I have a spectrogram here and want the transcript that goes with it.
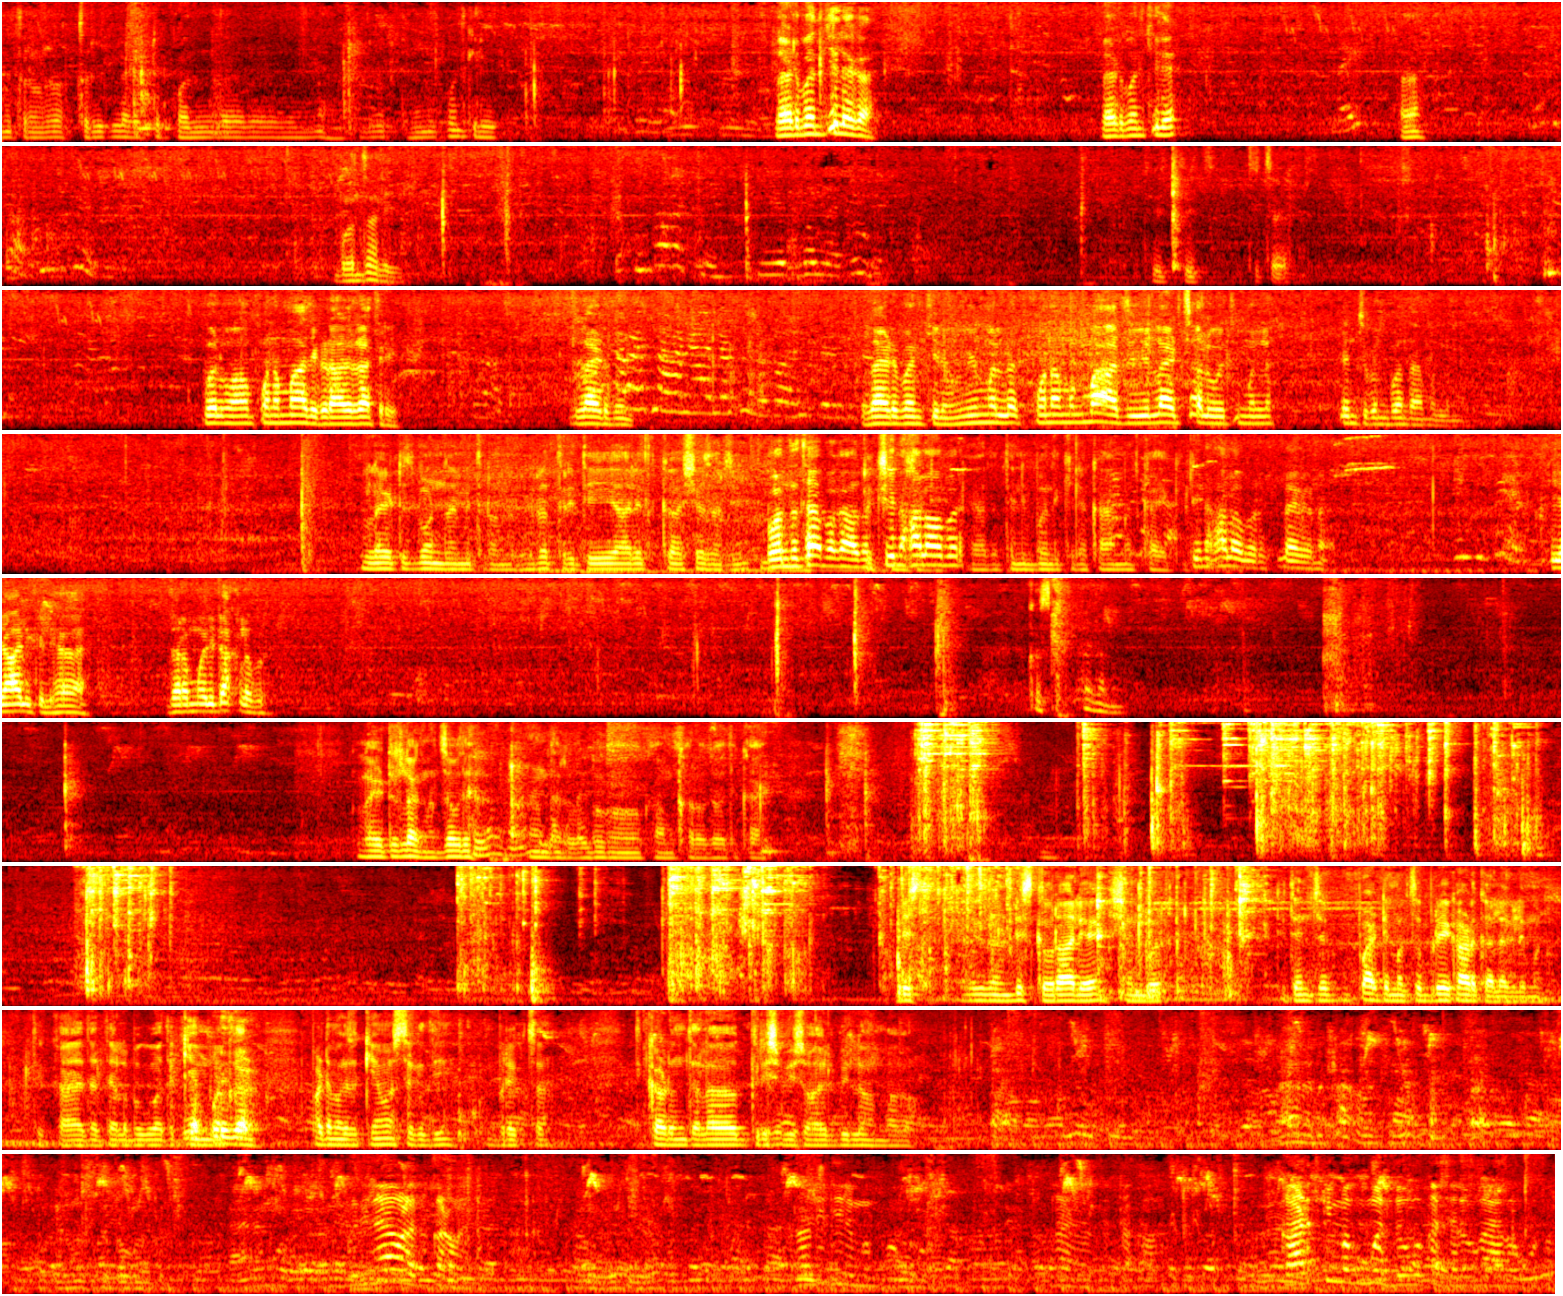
मित्रांनो रात्री लाइट बंद नाही, बंद केली. लाइट बंद केली आहे का? लाइट बंद केली आहे? हां. बंद झाली. तीच तीच तीच आहे. बोल मग पुन्हा माझ्याकडे आले रात्री. लाइट बंद. लाइट बंद केली. मी म्हणलं पुन्हा मग माझी लाइट चालू होती म्हणलं. त्यांची पण बंद आहे म्हणलं मग. लाईटच बंद आहे मित्रांनो. रात्री ते आलेत का शेजारचे? बंदच आहे बघा अजून तीन हलावा बरं आता त्यांनी बंद केलं काय माहीत काय तीन हलावा बरं लाइट ना ही आली केली हा जरा मध्ये टाकलं बरं. कसं काय झालं लाईटच लागणार. जाऊ द्या अंधाराला बघू काम करावं जाऊ दे काय? डिस् एक जण डिस्कवर आले शंभर. ते त्यांच्या पाठीमागचं ब्रेक अडकायला लागले म्हणून. ते काय आता त्याला बघू आता केम पाठीमागचं केम असतं का ती? ब्रेकचा ते काढून त्याला ग्रीस बीस ऑइल बिल लावून बघा. काढ की मग बंद कशाला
